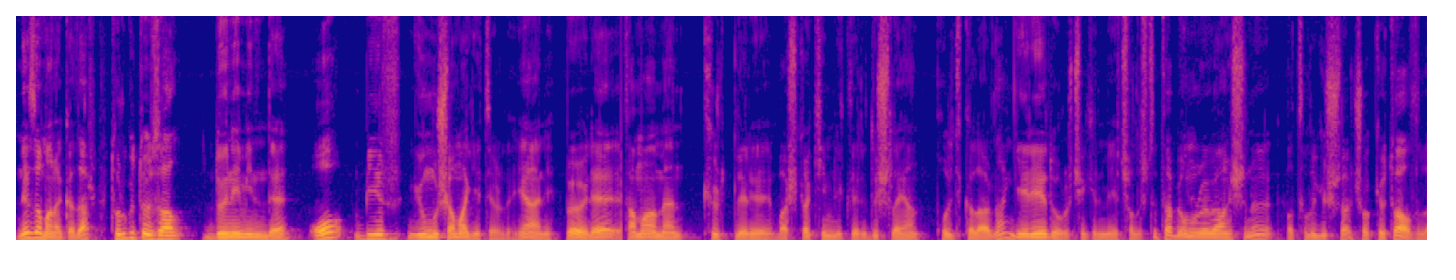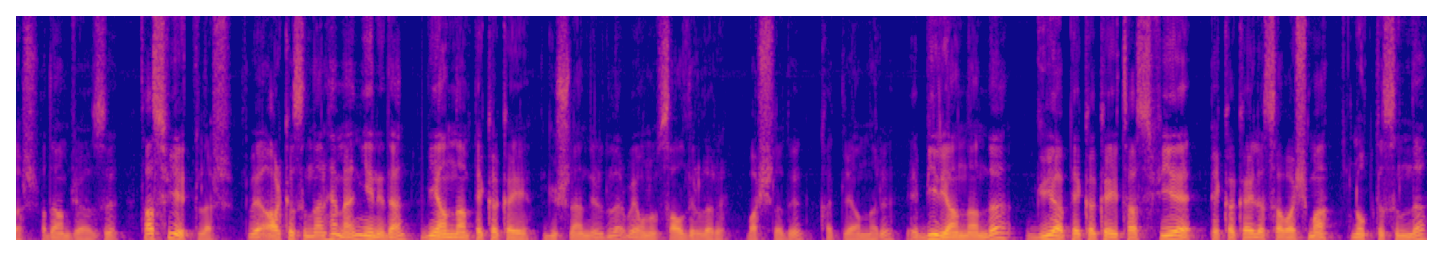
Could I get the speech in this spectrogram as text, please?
Ne zamana kadar? Turgut Özal döneminde o bir yumuşama getirdi. Yani böyle tamamen Kürtleri, başka kimlikleri dışlayan politikalardan geriye doğru çekilmeye çalıştı. Tabii onun rövanşını batılı güçler çok kötü aldılar. Adamcağızı tasfiye ettiler. Ve arkasından hemen yeniden bir yandan PKK'yı güçlendirdiler ve onun saldırıları başladı, katliamları. E bir yandan da güya PKK'yı tasfiye, PKK ile savaşma noktasında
